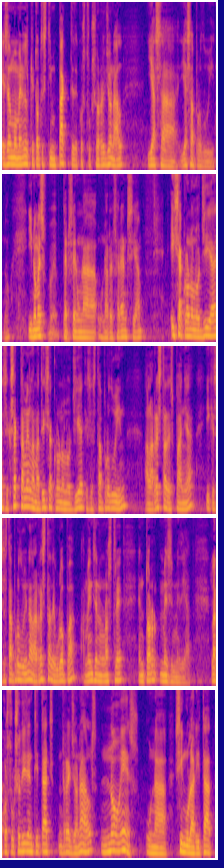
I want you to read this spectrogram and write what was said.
és el moment en el que tot aquest impacte de construcció regional ja s'ha ja produït. No? I només per fer una, una referència, aquesta cronologia és exactament la mateixa cronologia que s'està produint a la resta d'Espanya i que s'està produint a la resta d'Europa, almenys en el nostre entorn més immediat. La construcció d'identitats regionals no és una singularitat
